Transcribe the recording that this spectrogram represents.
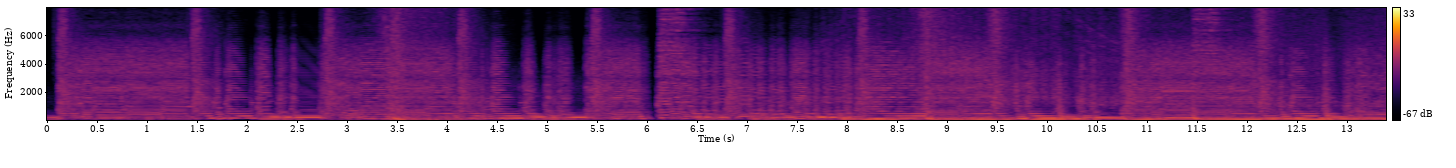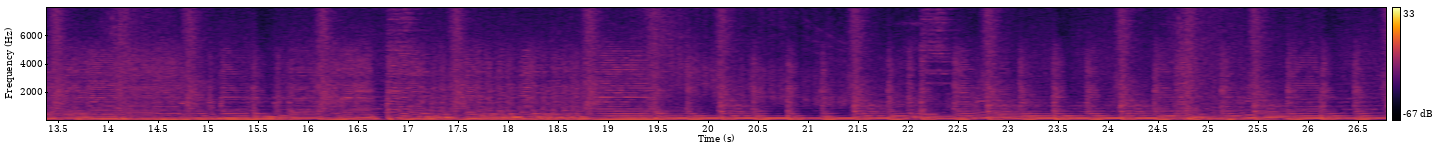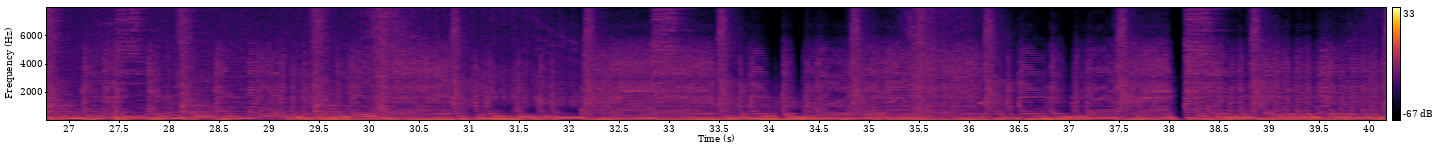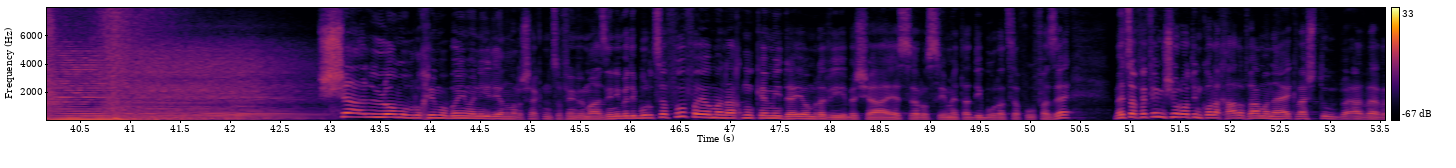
וברוכים הבאים, אני איליאן מרשק, אתם צופים ומאזינים בדיבור צפוף. היום אנחנו כמדי יום רביעי בשעה עשר עושים את הדיבור הצפוף הזה. מצופפים שורות עם כל החארות והמנאייק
